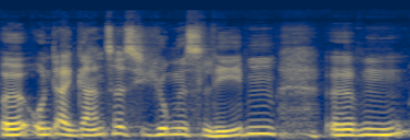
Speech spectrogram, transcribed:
äh, und ein ganzes junges Leben ähm,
